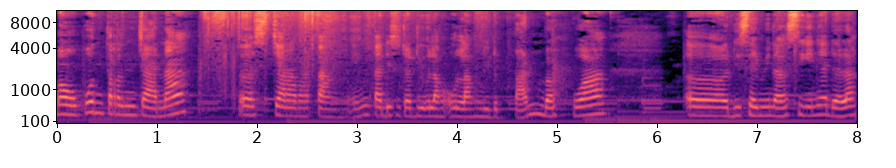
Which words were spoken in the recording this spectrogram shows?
maupun terencana uh, secara matang. Ini tadi sudah diulang-ulang di depan bahwa uh, diseminasi ini adalah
